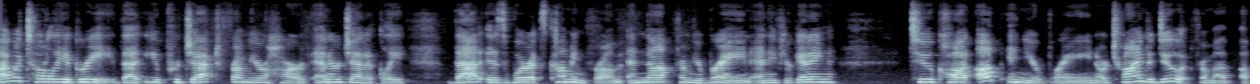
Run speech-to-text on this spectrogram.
I would totally agree that you project from your heart energetically. That is where it's coming from and not from your brain. And if you're getting too caught up in your brain or trying to do it from a, a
